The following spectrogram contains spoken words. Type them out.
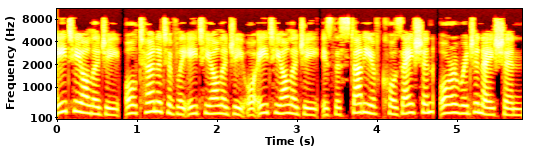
Etiology, alternatively etiology or etiology is the study of causation, or origination.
